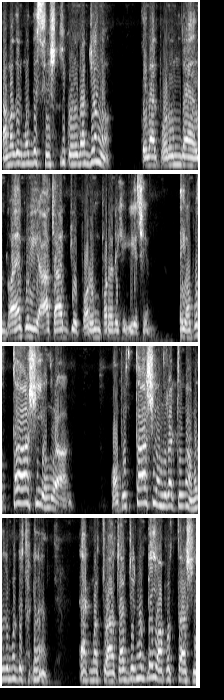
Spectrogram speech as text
আমাদের মধ্যে সৃষ্টি করবার জন্য এবার পরম দয়াল দয়া করে আচার্য পরম্পরা রেখে গিয়েছেন। এই অপ্রত্যাশী অনুরাগ অপ্রত্যাশী অনুরাগ তো আমাদের মধ্যে থাকে না। একমাত্র আচার্যের মধ্যেই অপ্রত্যাশী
